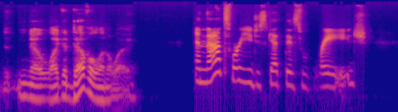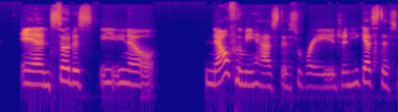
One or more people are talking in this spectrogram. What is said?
you know, like a devil in a way. And that's where you just get this rage. And so does, you know, Naofumi has this rage and he gets this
